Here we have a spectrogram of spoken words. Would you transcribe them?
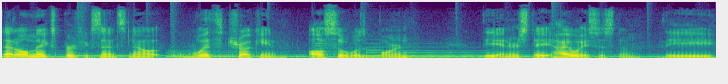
That all makes perfect sense. Now, with trucking also was born the interstate highway system, the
